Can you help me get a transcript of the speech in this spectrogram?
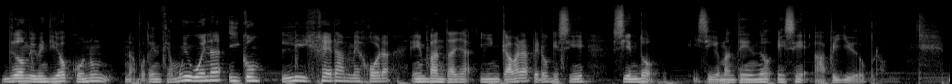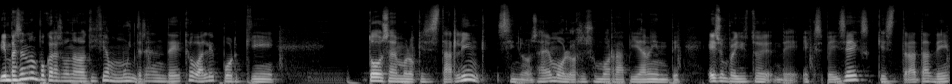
de 2022 con una potencia muy buena y con ligera mejora en pantalla y en cámara, pero que sigue siendo y sigue manteniendo ese apellido Pro. Bien, pasando un poco a la segunda noticia, muy interesante esto, ¿vale? Porque todos sabemos lo que es Starlink, si no lo sabemos lo resumo rápidamente. Es un proyecto de SpaceX que se trata de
